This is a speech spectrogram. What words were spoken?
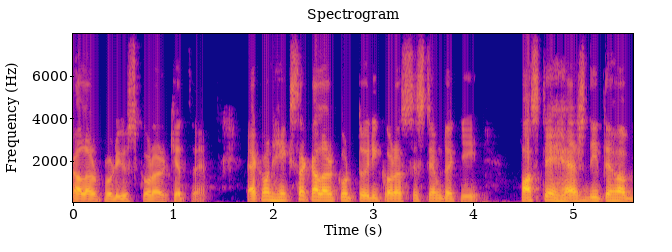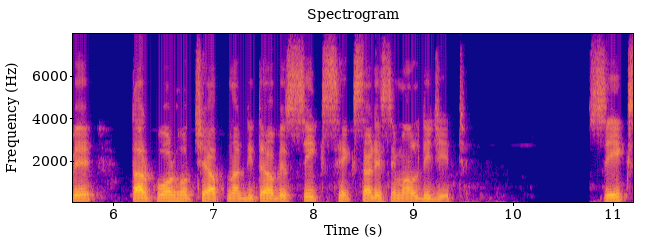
কালার প্রডিউস করার ক্ষেত্রে। এখন হেক্সা কালার কোড তৈরি করার সিস্টেমটা কি? ফার্স্টে হ্যাশ দিতে হবে, তারপর হচ্ছে আপনার দিতে হবে six hexadecimal digit six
